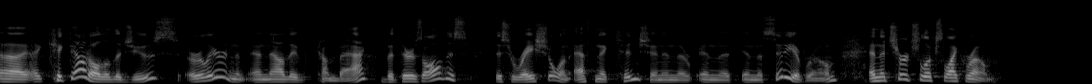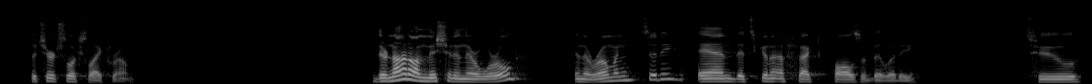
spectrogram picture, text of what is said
uh, kicked out all of the Jews earlier, and, and, now they've come back. But there's all this, this racial and ethnic tension in the, in, the, in the city of Rome, and the church looks like Rome. The church looks like Rome. They're not on mission in their world, in the Roman city, and it's going to affect Paul's ability to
